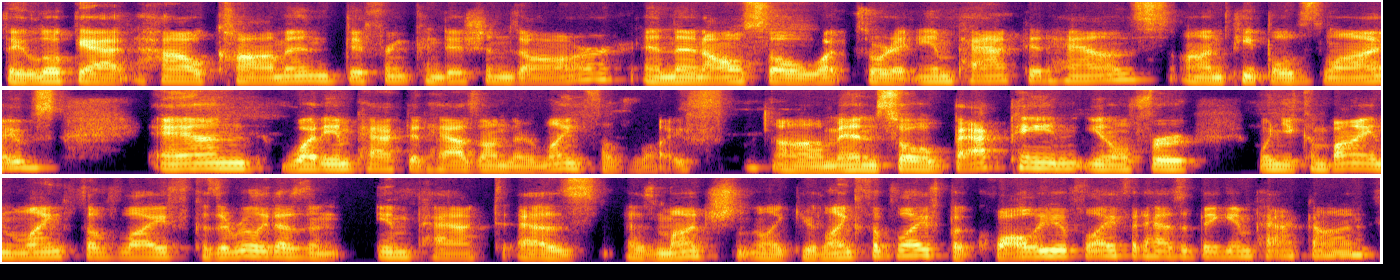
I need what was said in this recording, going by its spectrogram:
they look at how common different conditions are and then also what sort of impact it has on people's lives and what impact it has on their length of life. Um, and so back pain, you know, for when you combine length of life, because it really doesn't impact as as much like your length of life, but quality of life, it has a big impact on.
